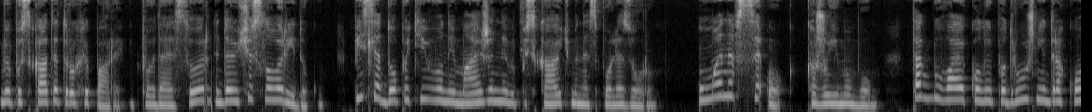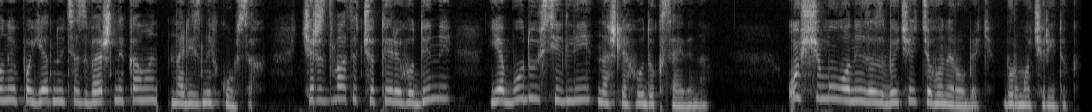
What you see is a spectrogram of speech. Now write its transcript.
випускати трохи пари, відповідає Сойер, не даючи слова рідоку. Після допитів вони майже не випускають мене з поля зору. У мене все ок, кажу їм обом. Так буває, коли подружні дракони поєднуються з вершниками на різних курсах. Через 24 години я буду в сідлі на шляху до Ксейдена. Ось чому вони зазвичай цього не роблять, бурмоче рідок.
